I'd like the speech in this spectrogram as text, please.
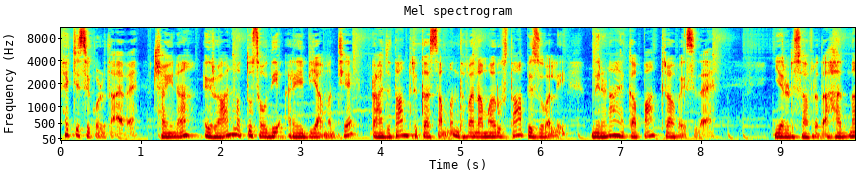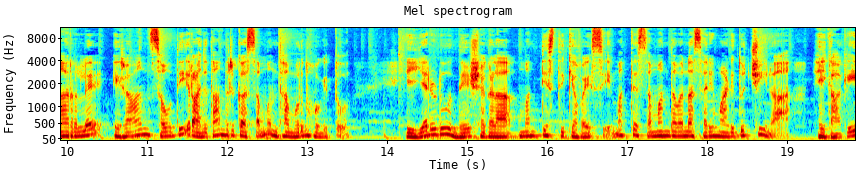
ಹೆಚ್ಚಿಸಿಕೊಳ್ತಾ ಇವೆ. ಚೈನಾ, ಇರಾನ್ ಮತ್ತು ಸೌದಿ ಅರೇಬಿಯಾ ಮಧ್ಯೆ ರಾಜತಾಂತ್ರಿಕ ಸಂಬಂಧವನ್ನು ಮರುಸ್ಥಾಪಿಸುವಲ್ಲಿ ನಿರ್ಣಾಯಕ ಪಾತ್ರ ವಹಿಸಿದೆ. ಎರಡು ಸಾವಿರದ ಹದಿನಾರರಲ್ಲೇ ಇರಾನ್, ಸೌದಿ ರಾಜತಾಂತ್ರಿಕ ಸಂಬಂಧ ಮುರಿದು ಹೋಗಿತ್ತು. ಈ ಎರಡೂ ದೇಶಗಳ ಮಧ್ಯಸ್ಥಿಕೆ ವಹಿಸಿ ಮತ್ತೆ ಸಂಬಂಧವನ್ನು ಸರಿ ಮಾಡಿದ್ದು ಚೀನಾ. ಹೀಗಾಗಿ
